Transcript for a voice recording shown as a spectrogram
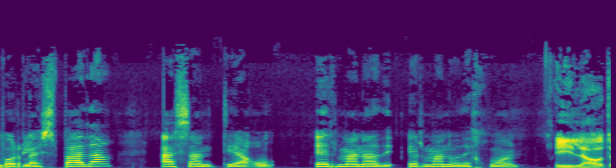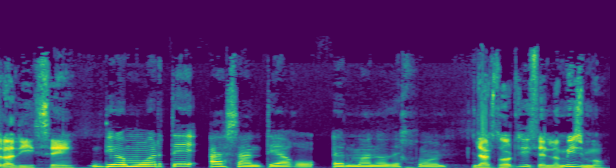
por la espada a Santiago, hermana de- hermano de Juan. y la otra dice, Dio muerte a Santiago, hermano de Juan. Las dos dicen lo mismo.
